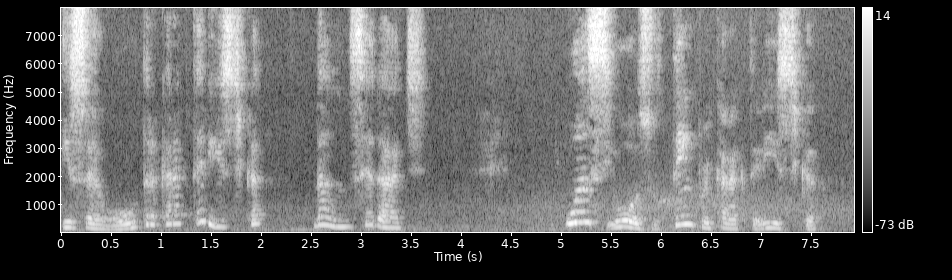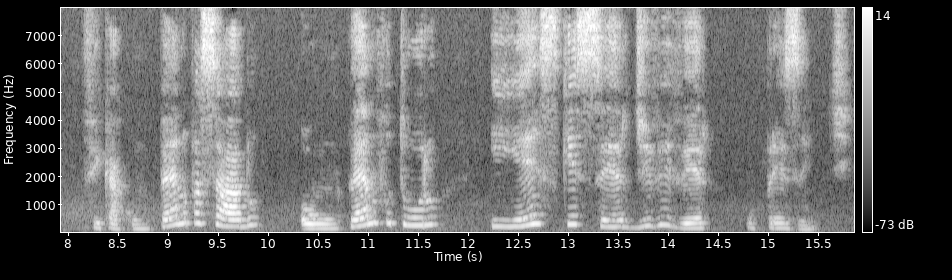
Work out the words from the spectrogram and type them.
Isso é outra característica da ansiedade. O ansioso tem por característica ficar com um pé no passado ou um pé no futuro e esquecer de viver o presente.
